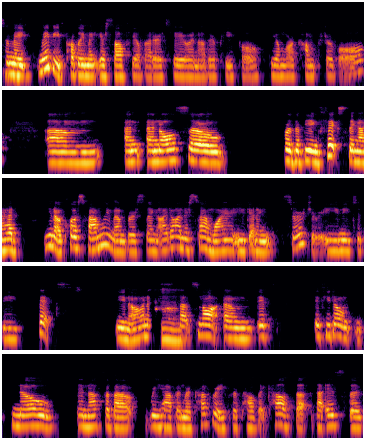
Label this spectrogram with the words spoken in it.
to make maybe probably make yourself feel better too and other people feel more comfortable. Um, and and also for the being fixed thing i had you know close family members saying i don't understand why aren't you getting surgery you need to be fixed you know and mm. that's not um if if you don't know enough about rehab and recovery for pelvic health that that is the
